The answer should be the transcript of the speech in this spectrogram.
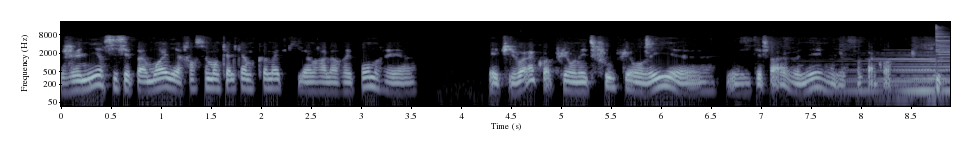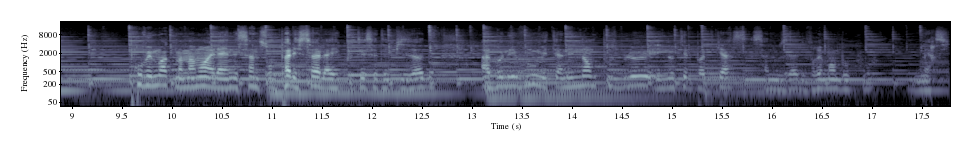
venir. Si c'est pas moi, il y a forcément quelqu'un de Comet qui viendra leur répondre. Et, et puis voilà, quoi, plus on est de fous, plus on rit. Euh, n'hésitez pas, venez, on est sympa, quoi. Prouvez-moi que ma maman et la NSA ne sont pas les seuls à écouter cet épisode. Abonnez-vous, mettez un énorme pouce bleu et notez le podcast, ça nous aide vraiment beaucoup. Merci.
